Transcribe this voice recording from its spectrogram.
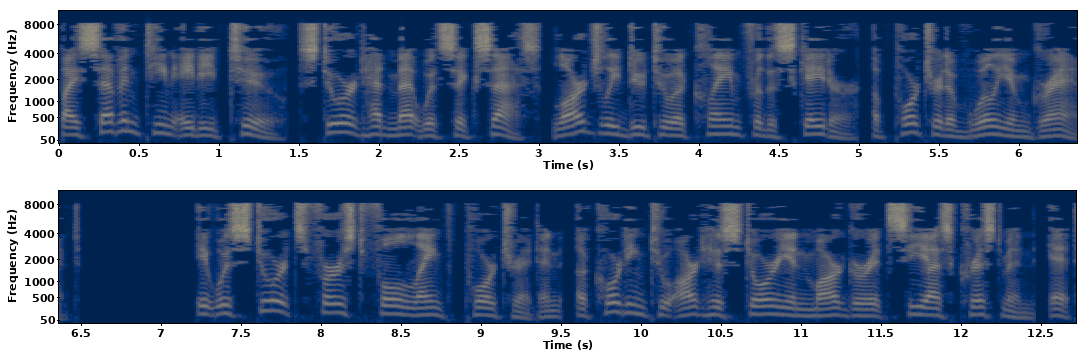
By 1782, Stuart had met with success, largely due to a claim for The Skater, a portrait of William Grant. It was Stuart's first full-length portrait and, according to art historian Margaret C. S. Christman, it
